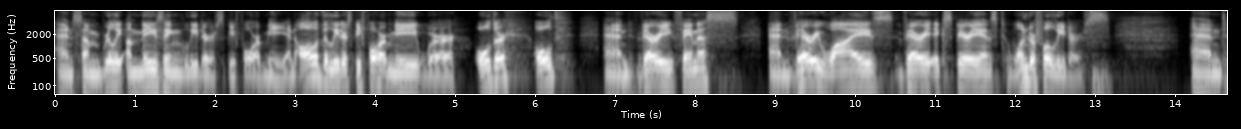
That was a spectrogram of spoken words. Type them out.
and some really amazing leaders before me. And all of the leaders before me were older, old, and very famous, and very wise, very experienced, wonderful leaders. And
